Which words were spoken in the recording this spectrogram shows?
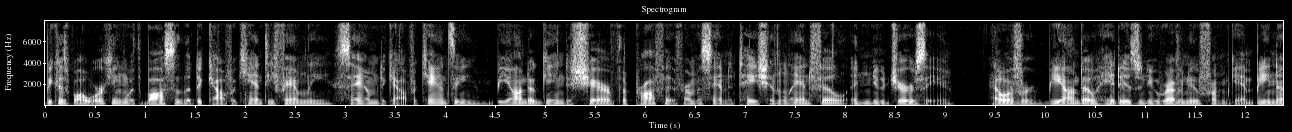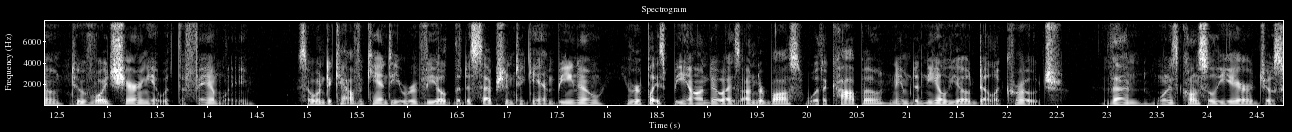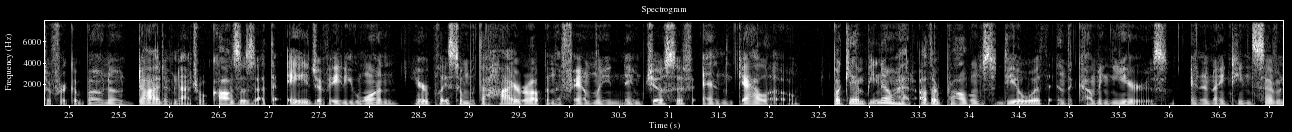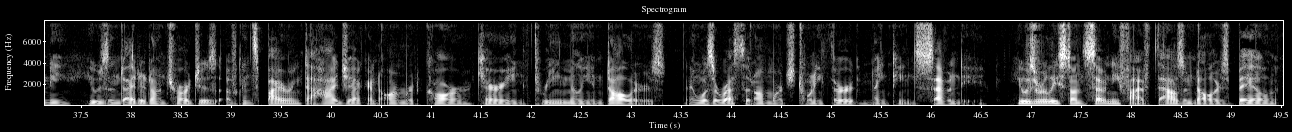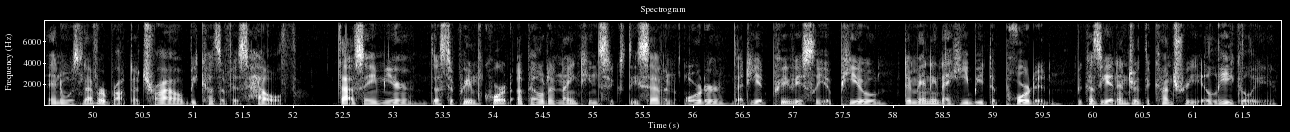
because while working with boss of the DeCavalcante family, Sam DeCavalcante, Biondo gained a share of the profit from a sanitation landfill in New Jersey. However, Biondo hid his new revenue from Gambino to avoid sharing it with the family. So when DeCavalcante revealed the deception to Gambino, he replaced Biondo as underboss with a capo named Aniello Della Croce. Then, when his consigliere, Joseph Riccobono, died of natural causes at the age of 81, he replaced him with a higher up in the family named Joseph N. Gallo. But Gambino had other problems to deal with in the coming years, and in 1970 he was indicted on charges of conspiring to hijack an armored car carrying $3 million and was arrested on March 23, 1970. He was released on $75,000 bail and was never brought to trial because of his health. That same year, the Supreme Court upheld a 1967 order that he had previously appealed, demanding that he be deported because he had entered the country illegally.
